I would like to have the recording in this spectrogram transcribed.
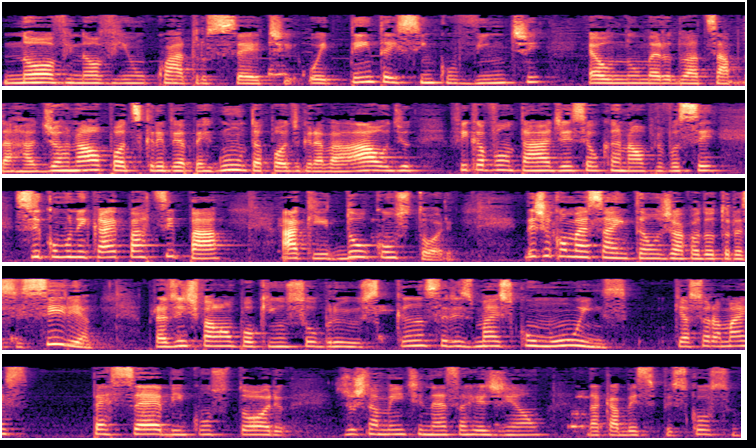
99147 8520 é o número do WhatsApp da Rádio Jornal. Pode escrever a pergunta, pode gravar áudio, fica à vontade. Esse é o canal para você se comunicar e participar aqui do consultório. Deixa eu começar então já com a doutora Cecília, para a gente falar um pouquinho sobre os cânceres mais comuns, que a senhora mais percebe em consultório, justamente nessa região da cabeça e pescoço.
